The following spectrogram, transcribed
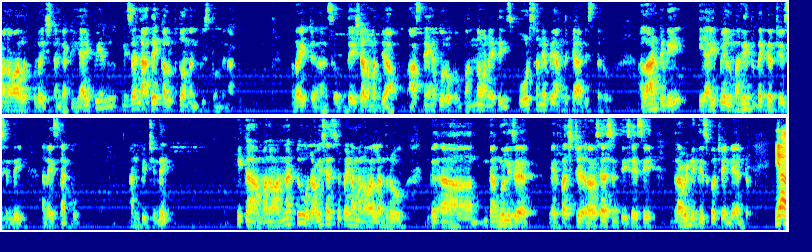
మన వాళ్ళకి కూడా ఇష్టం కాబట్టి ఈ ఐపీఎల్ నిజంగా అదే కలుపుతోంది అనిపిస్తుంది నాకు. రైట్ సో దేశాల మధ్య ఆ స్నేహపూర్వక బంధం అనేది స్పోర్ట్స్ అనేవి అందుకే ఆడిస్తారు. అలాంటిది ఈ ఐపీఎల్ మరింత దగ్గర చేసింది అనేసి నాకు అనిపించింది. ఇక మనం అన్నట్టు రవిశాస్త్రి పైన మన వాళ్ళందరూ గంగూలీ సార్ మీరు ఫస్ట్ రవిశాస్త్రిని తీసేసి ద్రవిడ్ని తీసుకొచ్చేయండి అంటారు యా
